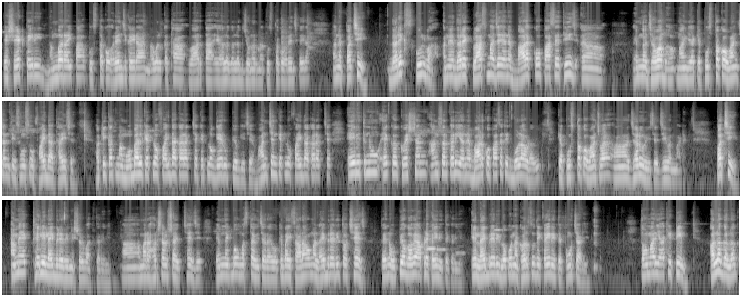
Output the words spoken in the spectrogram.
એ સેટ કરી, નંબર આપ્યા, પુસ્તકો અરેન્જ કર્યા, નવલકથા, વાર્તા એ અલગ અલગ જોનરના પુસ્તકો અરેન્જ કર્યા. અને પછી દરેક સ્કૂલમાં અને દરેક ક્લાસમાં જઈ અને બાળકો પાસેથી જ એમનો જવાબ માંગ્યા કે પુસ્તકો વાંચનથી શું શું ફાયદા થાય છે? હકીકતમાં મોબાઈલ કેટલો ફાયદાકારક છે, કેટલો ગેરઉપયોગી છે? વાંચન કેટલું ફાયદાકારક છે? એ રીતનું એક ક્વેશ્ચન આન્સર કરી અને બાળકો પાસેથી જ બોલાવડાવ્યું કે પુસ્તકો વાંચવા જરૂરી છે જીવન માટે. પછી અમે એક થેલી લાઇબ્રેરીની શરૂઆત કરેલી. અમારા હર્ષલ સાહેબ છે જે, એમને એક બહુ મસ્ત વિચાર આવ્યો કે ભાઈ શાળાઓમાં લાઇબ્રેરી તો છે જ, તો એનો ઉપયોગ હવે આપણે કઈ રીતે કરીએ? એ લાઇબ્રેરી લોકોના ઘર સુધી કઈ રીતે પહોંચાડીએ? તો અમારી આખી ટીમ અલગ અલગ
